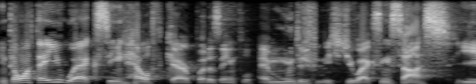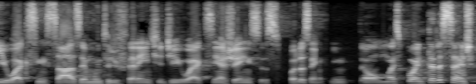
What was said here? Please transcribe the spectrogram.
Então, até UX em healthcare, por exemplo, é muito diferente de UX em SaaS. E UX em SaaS é muito diferente de UX em agências, por exemplo. Então, mas, pô, interessante.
